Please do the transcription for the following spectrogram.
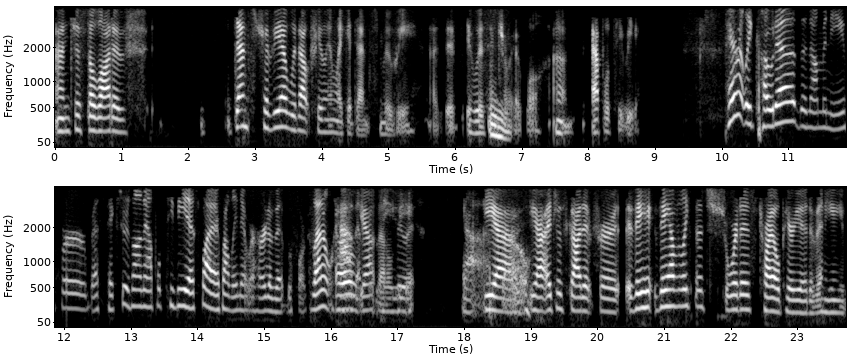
and just a lot of dense trivia without feeling like a dense movie. Uh, It, it was Mm. enjoyable. Um, Apple TV. Apparently, Coda, the nominee for Best Pictures on Apple TV. That's why I probably never heard of it before because I don't have. Oh yeah, Apple that'll TV. do it. Yeah. Yeah, so- yeah. I just got it for they. They have like the shortest trial period of any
